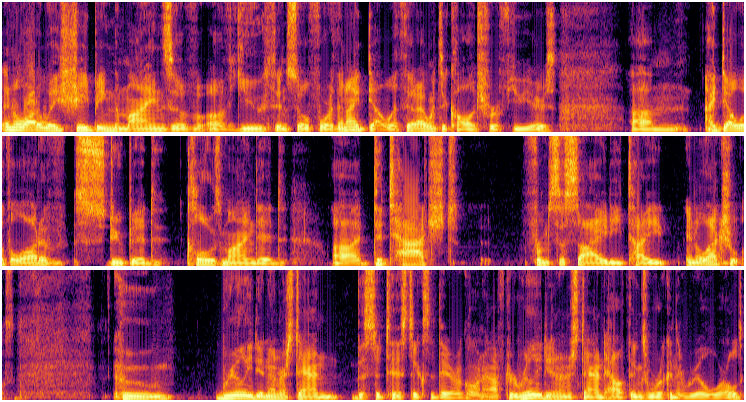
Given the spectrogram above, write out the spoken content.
in a lot of ways shaping the minds of, of youth and so forth. And I dealt with it. I went to college for a few years. Um, I dealt with a lot of stupid, close minded, uh, detached from society type intellectuals who really didn't understand the statistics that they were going after, really didn't understand how things work in the real world,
